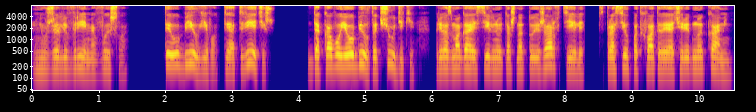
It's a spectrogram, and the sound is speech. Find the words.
Неужели время вышло? «Ты убил его! Ты ответишь!» «Да кого я убил-то, чудики?» Превозмогая сильную тошноту и жар в теле, спросил, подхватывая очередной камень.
